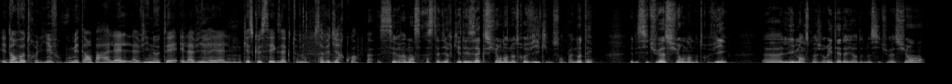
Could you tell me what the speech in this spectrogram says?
Et dans votre livre, vous mettez en parallèle la vie notée et la vie réelle. Mhm. Qu'est-ce que c'est exactement? Ça veut dire quoi? Bah, c'est vraiment ça, c'est-à-dire qu'il y a des actions dans notre vie qui ne sont pas notées. Il y a des situations dans notre vie, euh, l'immense majorité d'ailleurs de nos situations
